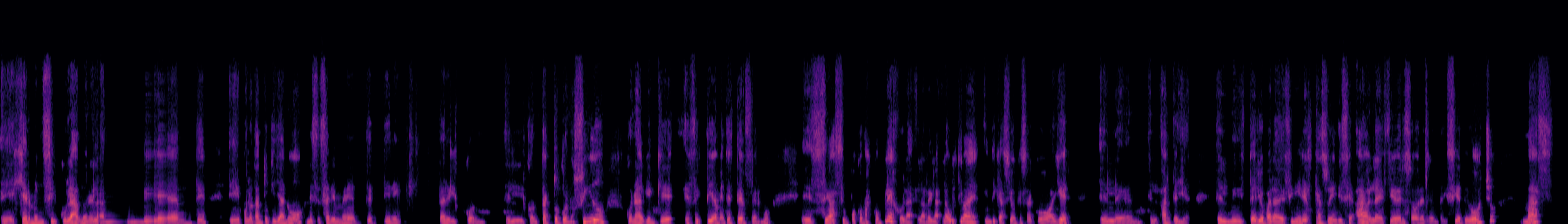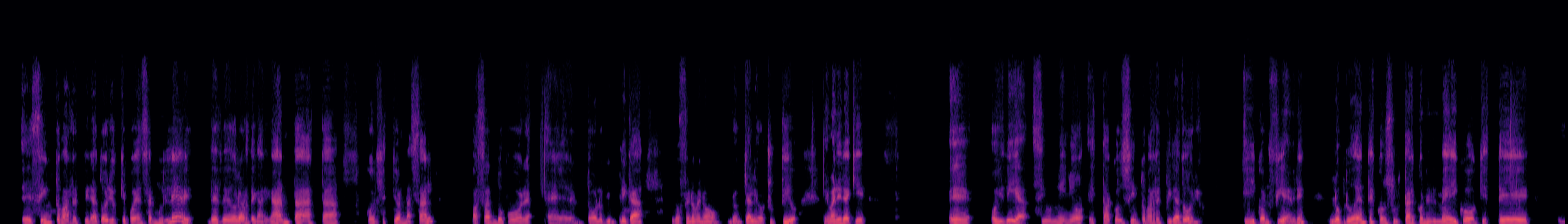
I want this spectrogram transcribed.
eh, germen circulando en el ambiente, eh, por lo tanto, que ya no necesariamente tiene que estar el, con- el contacto conocido con alguien que efectivamente esté enfermo, eh, se hace un poco más complejo. La, la la última indicación que sacó ayer, el, eh, el anteayer, el Ministerio para definir el caso índice habla de fiebre sobre 37,8 más eh, síntomas respiratorios que pueden ser muy leves, desde dolor de garganta hasta congestión nasal, pasando por eh, todo lo que implica los fenómenos bronquiales obstructivos. De manera que eh, hoy día, si un niño está con síntomas respiratorios y con fiebre, lo prudente es consultar con el médico que esté,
